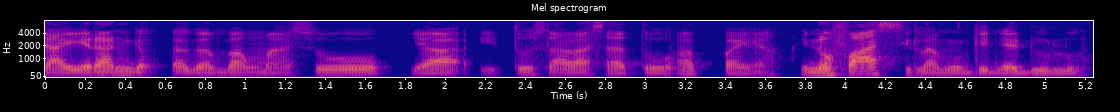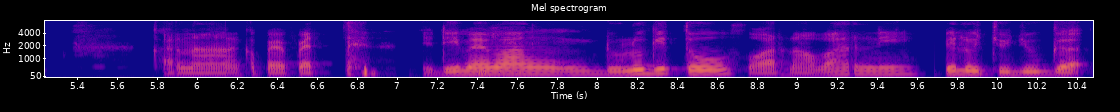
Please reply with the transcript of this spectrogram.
cairan gak gampang masuk. Ya itu salah satu apa ya inovasi lah mungkinnya dulu karena kepepet. Jadi memang dulu gitu warna-warni, tapi lucu juga.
